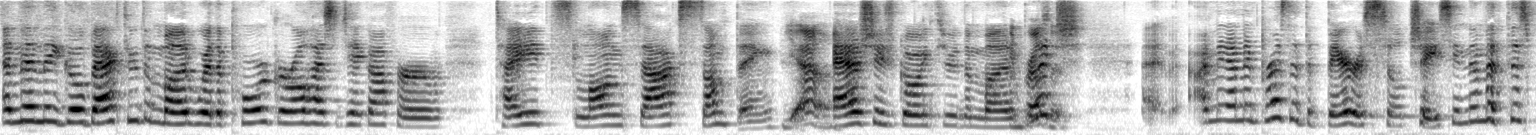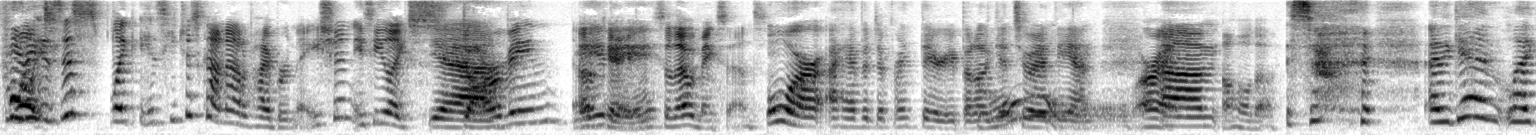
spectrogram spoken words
And then they go back through the mud where the poor girl has to take off her tights, long socks, something. Yeah. as she's going through the mud. Impressive. Which, I- mean, I'm impressed that the bear is still chasing them at this Well, point. is this like has he just gotten out of hibernation? Is he like Yeah, starving? Okay, so that would make sense. or I have a different theory, but I'll get to it at the end. All right, Um, I'll hold up. So, and again, like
